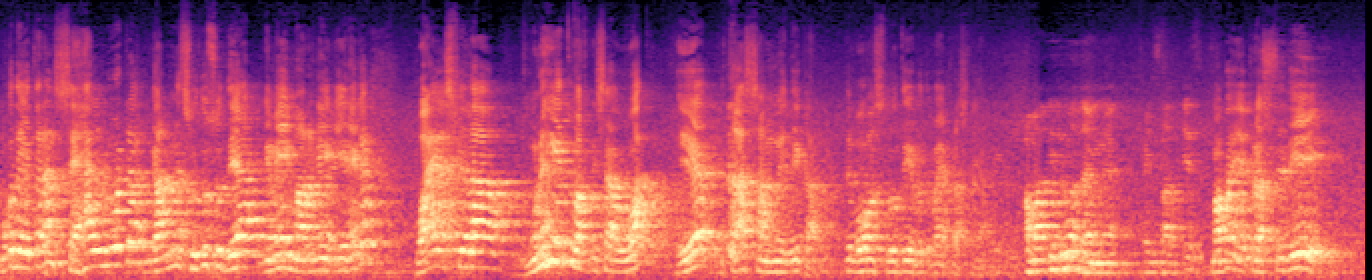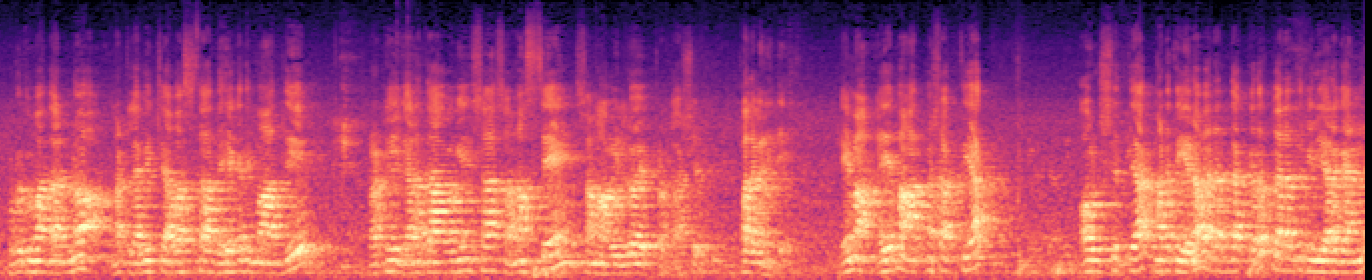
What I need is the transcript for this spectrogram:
මොකද ඒ තරම් සැහැල්ලුවට ගන්න සුදුසු දෙයක් නෙමෙයි මරණය කියන එක. වයස් වෙලා මොන හේතුවක් නිසා වුවත් එය ඉතා සංවේදී කරනවා. ඉතින් බොහොම ස්තුතියි ඔබතුමාගේ ප්‍රශ්නය. අමාත්‍යතුමා දැන් මේ සත්‍ය මම මේ ප්‍රශ්නේදී ඔබතුමා දන්නවා මට ලැබිච්ච අවස්ථා දෙකකදී මාධ්‍යයේ රටේ ජනතාවගෙන් සහ සමස්තයෙන් සමාවිල්ලෝ ප්‍රකාශ පළවෙනි දේ. එම එම ආත්ම ශක්තියක් ඖෂධයක් මට තියෙනවා වැරද්දක් කරොත් වැරද්ද පිළි අරගන්න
